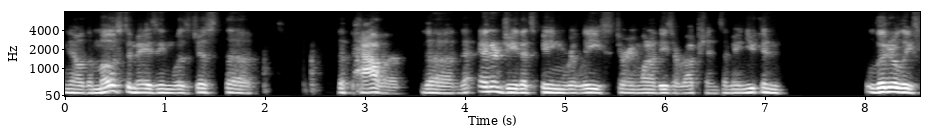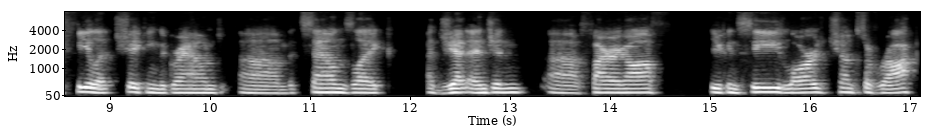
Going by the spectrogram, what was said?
you know the most amazing was just the the power the the energy that's being released during one of these eruptions. I mean you can literally feel it shaking the ground. Um, it sounds like a jet engine uh, firing off. You can see large chunks of rock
